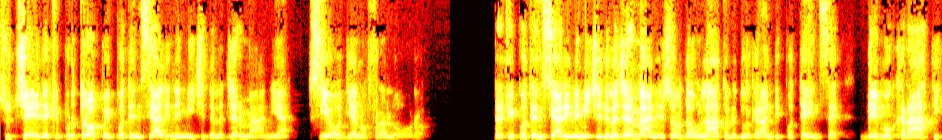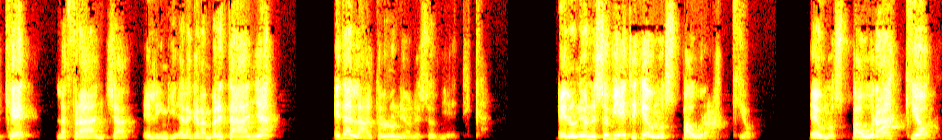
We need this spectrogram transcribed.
succede che purtroppo i potenziali nemici della Germania si odiano fra loro. Perché i potenziali nemici della Germania sono da un lato le due grandi potenze democratiche, la Francia e, e la Gran Bretagna, e dall'altro l'Unione Sovietica. E l'Unione Sovietica è uno spauracchio. È uno spauracchio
